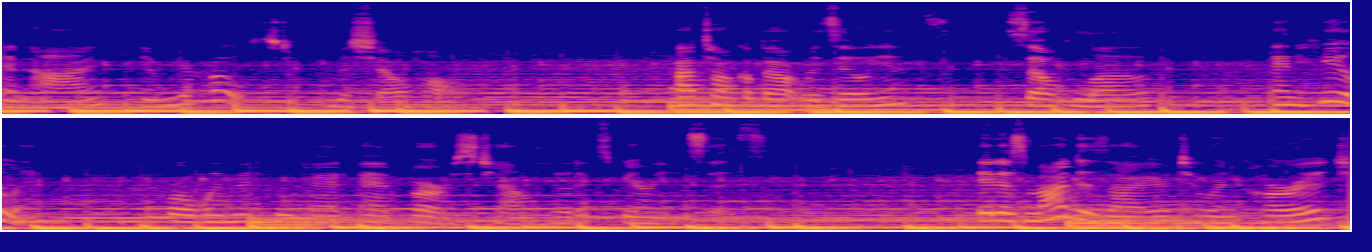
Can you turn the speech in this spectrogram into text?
and I am your host, Michelle Hall. I talk about resilience, self love, and healing for women who had adverse childhood experiences. It is my desire to encourage,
